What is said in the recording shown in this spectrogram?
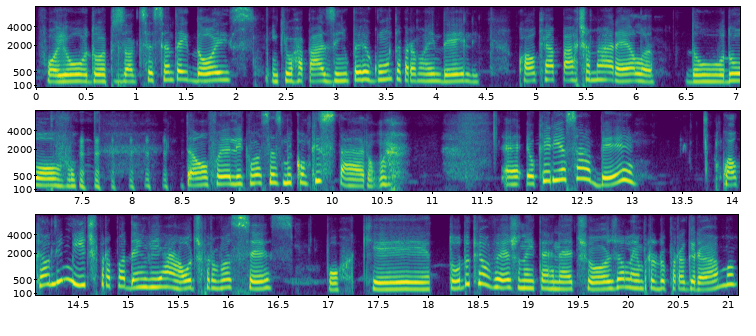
foi o do episódio 62, em que o rapazinho pergunta para a mãe dele qual que é a parte amarela do, do ovo. então foi ali que vocês me conquistaram. É, eu queria saber qual que é o limite para poder enviar áudio para vocês, porque tudo que eu vejo na internet hoje eu lembro do programa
